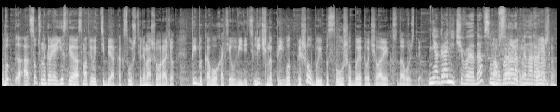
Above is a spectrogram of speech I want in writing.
Вот, а, собственно говоря, если рассматривать тебя как слушателя нашего радио, ты бы кого хотел видеть? Лично ты. Вот пришел бы и послушал бы этого человека с удовольствием. Не ограничивая, да, в сумму Абсолютно, гонорара? конечно.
